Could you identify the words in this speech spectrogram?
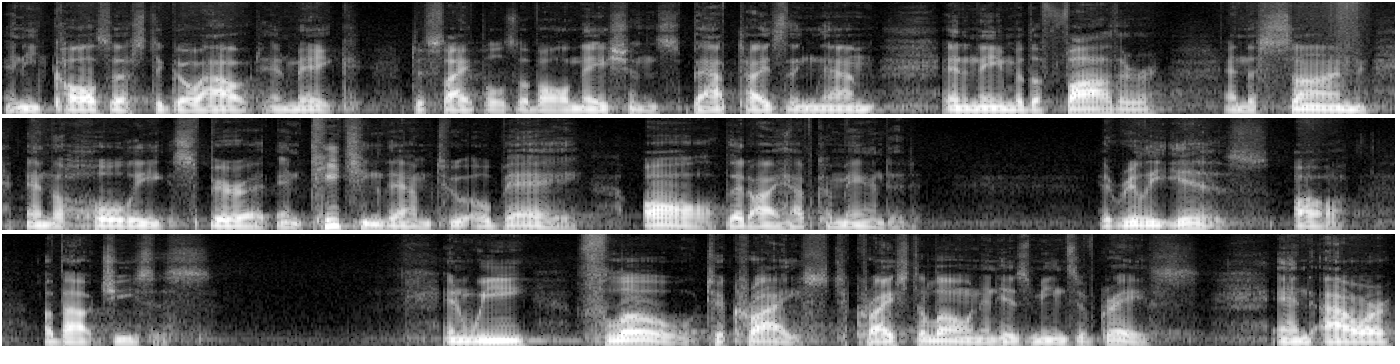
And he calls us to go out and make disciples of all nations, baptizing them in the name of the Father and the Son and the Holy Spirit, and teaching them to obey all that I have commanded. It really is all about Jesus. And we flow to Christ, Christ alone, and his means of grace. And our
